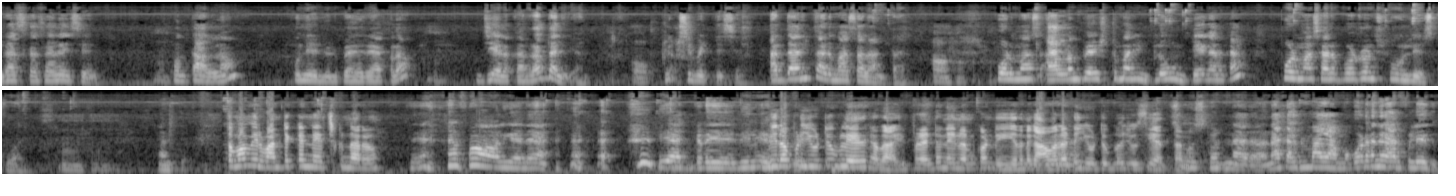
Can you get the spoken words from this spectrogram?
గసగసాలు వేసాను. కొంత అల్లం కొన్ని ఎల్లుల్లిపాయ రేకలు జీలకర్ర ధనియాలు. మిక్సీ పెట్టేసాను. అది దాన్ని తడి మసాలా అంటారు. పొడి మసా అల్లం పేస్ట్ మన ఇంట్లో ఉంటే కనుక పొడి మసాలా పొడి రెండు స్పూన్లు వేసుకోవాలి. అంతే. అత్తమ్మ మీరు వంట ఎక్కడ నేర్చుకున్నారు మామూలుగానే. ఎక్కడ ఏది. మీరు అప్పుడు యూట్యూబ్ లేదు కదా? ఇప్పుడంటే నేను అనుకోండి ఏదైనా కావాలంటే యూట్యూబ్లో చూసి చేస్తాను. చూసుకుంటున్నారు? నాకు అసలు మా అమ్మ కూడా నేర్పలేదు.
